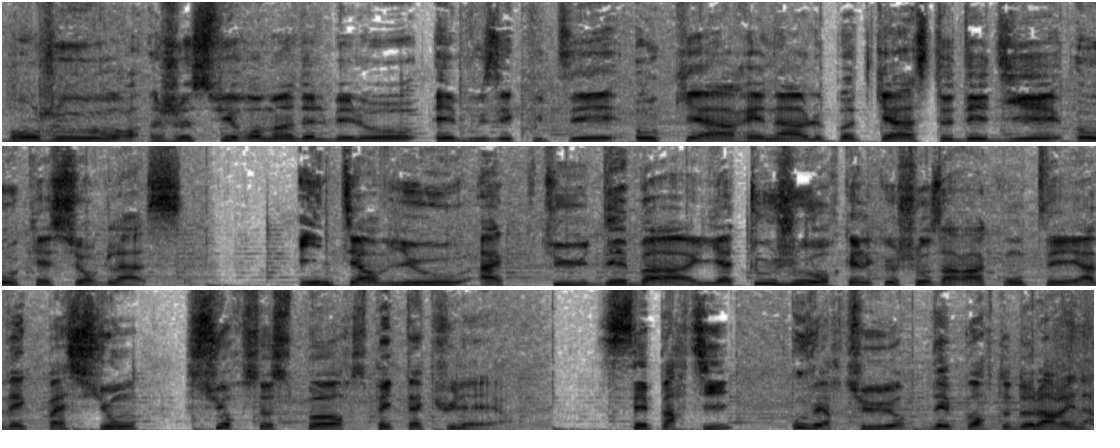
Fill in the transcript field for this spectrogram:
Bonjour, je suis Romain Delbello et vous écoutez Hockey Arena, le podcast dédié au hockey sur glace. Interview, actu, débat, il y a toujours quelque chose à raconter avec passion sur ce sport spectaculaire. C'est parti, ouverture des portes de l'arena.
